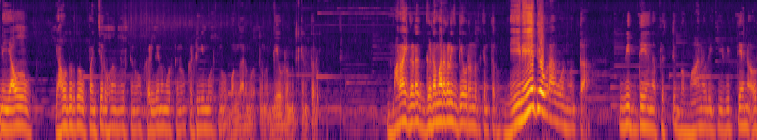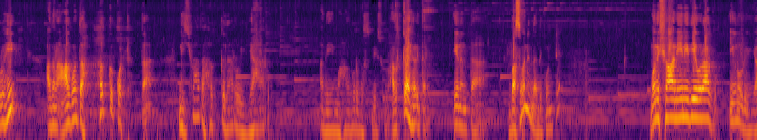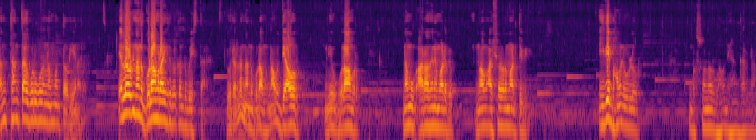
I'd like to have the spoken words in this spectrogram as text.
ನೀ ಯಾವ, ಯಾವುದ್ರದ್ದು ಪಂಚಲೋಹ ಮೂರ್ತಿನೋ, ಕಲ್ಲಿನ ಮೂರ್ತಿನೋ, ಕಟ್ಟಿಗೆ ಮೂರ್ತಿನೋ, ಬಂಗಾರ ಮೂರ್ತಿನೋ ದೇವ್ರ ಅನ್ನೋದಕ್ಕಿಂತಲೂ ಮರ ಗಿಡ ಗಿಡ ಮರಗಳಿಗೆ ದೇವರು ಅನ್ನೋದಕ್ಕಿಂತಲೂ ನೀನೇ ದೇವರಾಗು ಅನ್ನುವಂಥ ವಿದ್ಯೆಯನ್ನು ಪ್ರತಿಯೊಬ್ಬ ಮಾನವರಿಗೆ ವಿದ್ಯೆಯನ್ನು ಅರುಹಿ ಅದನ್ನು ಆಗುವಂಥ ಹಕ್ಕು ಕೊಟ್ಟಂಥ ನಿಜವಾದ ಹಕ್ಕುದಾರರು ಯಾರು? ಅದೇ ಮಹಾಗುರು ಬಸವೇಶ್ವರ. ಅದಕ್ಕೆ ಹೇಳ್ತಾರೆ, ಏನಂತ ಬಸವನಿಂದ ಅದಕ್ಕುಂಟೆ ಮನುಷ್ಯ ನೀನೇ ದೇವರಾಗು. ಈಗ ನೋಡಿ ಎಂಥ ಗುರುಗಳು ನಮ್ಮಂಥವ್ರು ಏನಾರು? ಎಲ್ಲರೂ ನಾನು ಗುಲಾಮರಾಗಿರ್ಬೇಕಂತ ಬಯಸ್ತಾರೆ. ಇವರೆಲ್ಲ ನನ್ನ ಗುಲಾಮರು. ನಾವು ದೇವರು, ನೀವು ಗುಲಾಮರು. ನಮಗೆ ಆರಾಧನೆ ಮಾಡಬೇಕು. ನಾವು ಆಶೀರ್ವಾದ ಮಾಡ್ತೀವಿ. ಇದೇ ಭಾವನೆ ಉಳ್ಳವರು ಬಸವಣ್ಣವ್ರ ಭಾವನೆ ಹಂಗಲ್ಲ.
